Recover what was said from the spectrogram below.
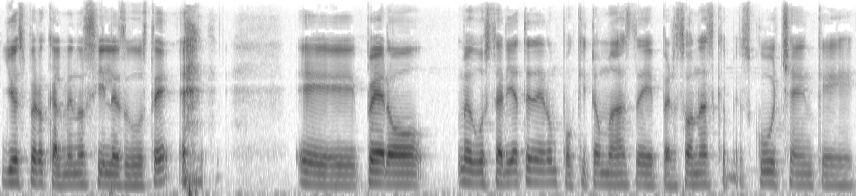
yo espero que al menos sí les guste. eh, pero me gustaría tener un poquito más de personas que me escuchen, que,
